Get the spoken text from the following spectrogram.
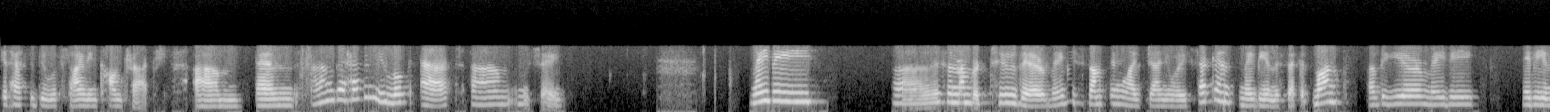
It has to do with signing contracts. Um, and uh, they're having me look at, um, let me see, maybe uh, there's a number two there, maybe something like January 2nd, maybe in the second month of the year, maybe maybe in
